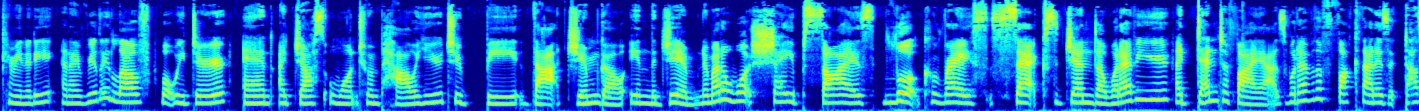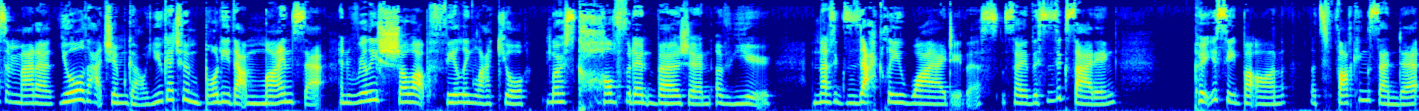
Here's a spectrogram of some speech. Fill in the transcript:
community and I really love what we do. And I just want to empower you to be that gym girl in the gym, no matter what shape, size, look, race, sex, gender, whatever you identify as, whatever the fuck that is, it doesn't matter. You're that gym girl. You get to embody that mindset and really show up feeling like your most confident version of you. And that's exactly why I do this. So this is exciting. Put your seatbelt on. Let's fucking send it.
